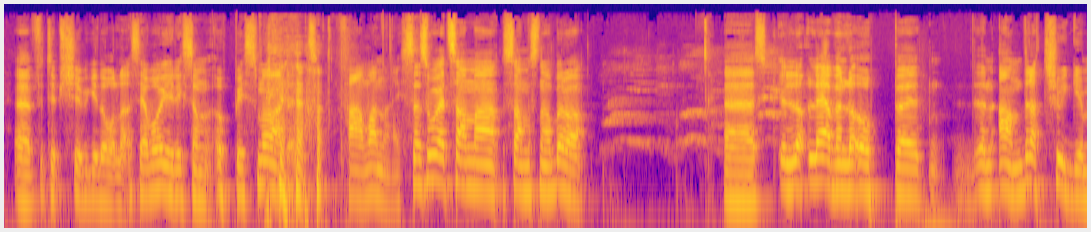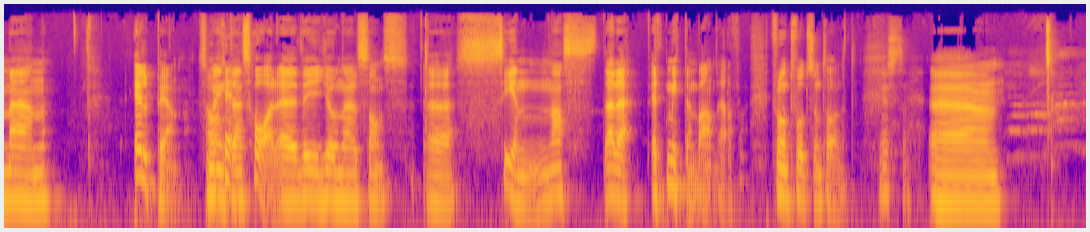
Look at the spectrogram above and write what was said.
Eh, För typ 20 dollar. Så jag var ju liksom uppe i smöret. Fan vad nice. Sen såg jag att samma, samma snubbe då eh, även la upp eh, den andra Triggerman LPn. Som jag Okej. inte ens har. Eh, det är Joe Nelsons eh, senaste, eller ett mittenband i alla fall. Från 2000-talet. Just det.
